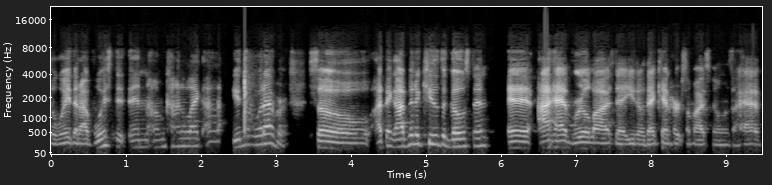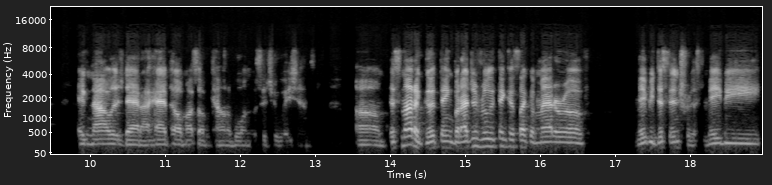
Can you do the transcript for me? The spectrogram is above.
the way that I voiced it, then I'm kind of like, ah, you know, whatever. So I think I've been accused of ghosting, and I have realized that you know that can hurt somebody's feelings. I have acknowledged that. I have held myself accountable in those situations. Um, it's not a good thing, but I just really think it's like a matter of maybe disinterest. Maybe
